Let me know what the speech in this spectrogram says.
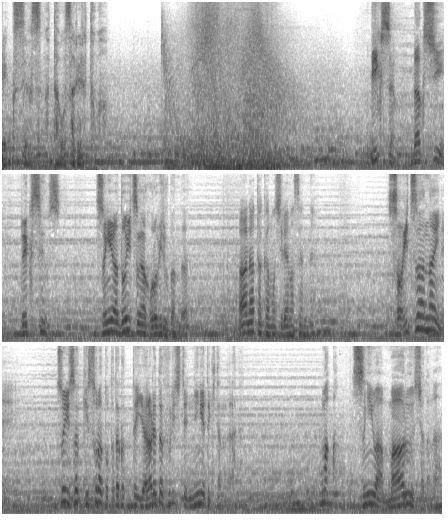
レクセウスが倒されるとは。ビクセン、ラクシーン、レクセウス次はドイツが滅びる番だ。あなたかもしれませんね。そいつはないね。ついさっき空と戦ってやられたふりして逃げてきたんだ。ま次はマールーシャだな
